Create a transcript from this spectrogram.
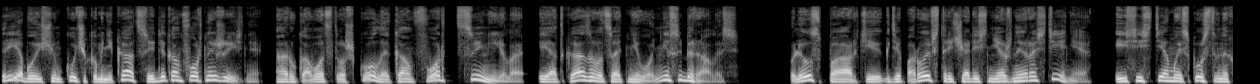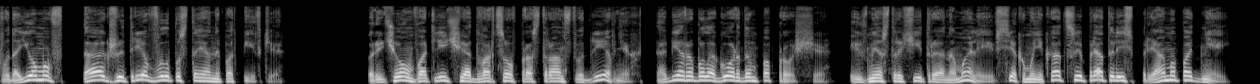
требующим кучу коммуникаций для комфортной жизни, а руководство школы комфорт ценило и отказываться от него не собиралось. Плюс парки, где порой встречались нежные растения, и система искусственных водоемов также требовала постоянной подпитки. Причем, в отличие от дворцов пространства древних, Табера была городом попроще, и вместо хитрой аномалии все коммуникации прятались прямо под ней.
